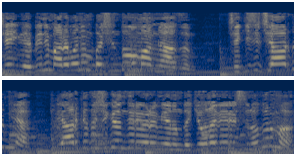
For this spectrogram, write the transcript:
Şey e, benim arabanın başında olmam lazım. Çekici çağırdım ya. Bir arkadaşı gönderiyorum yanımdaki. Ona verirsin olur mu?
